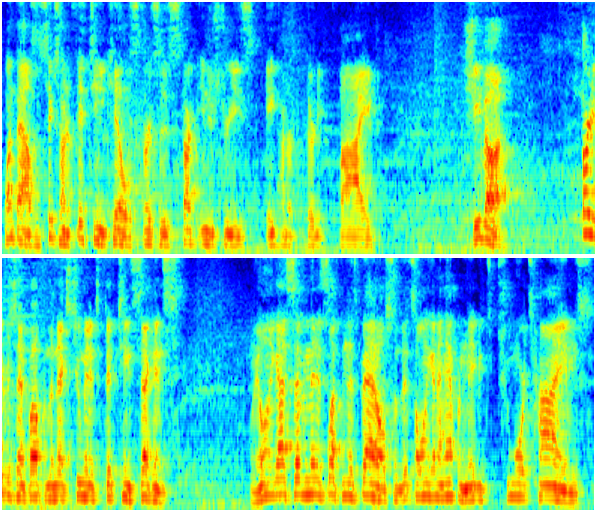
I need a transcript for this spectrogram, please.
One thousand six hundred fifteen kills versus Stark Industries eight hundred thirty-five. Shiva 30% buff in the next 2 minutes 15 seconds. We only got 7 minutes left in this battle, so that's only going to happen maybe two more times.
